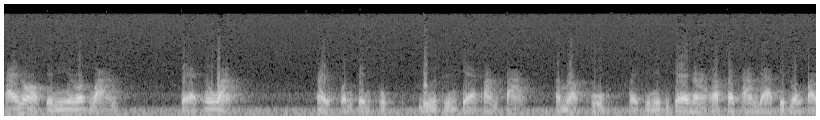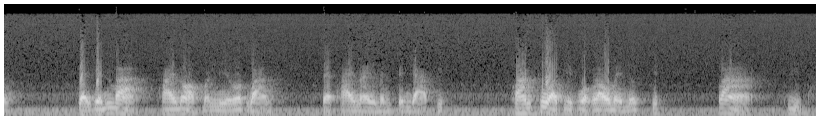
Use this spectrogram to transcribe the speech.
ภายนอกจะมีรสหวาน แต่เท่าว่าให้ผลเป็นทุกข์หรือถึงแก่ความตายสำหรับผู้หมายที่นี้พิจารณารับประทานยาพิษลงไปจะเห็นว่าภายนอกมันมีรสหวาน แต่ภายในมันเป็นยาพิษความชั่วที่พวกเราไม่นึกคิด กล้าที่ท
